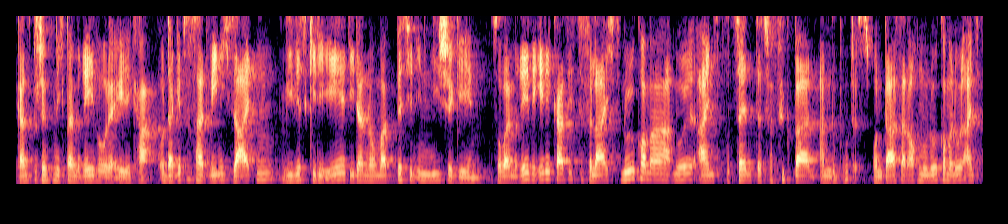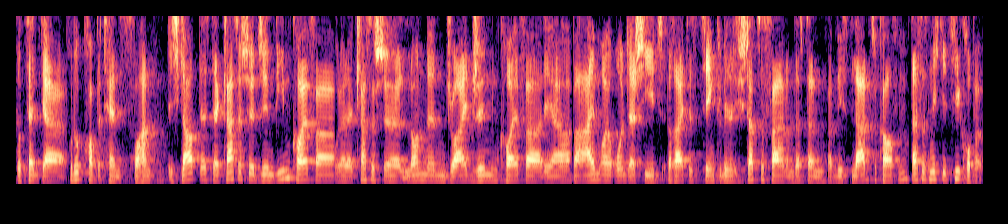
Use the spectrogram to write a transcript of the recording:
Ganz bestimmt nicht beim Rewe oder Edeka. Und da gibt es halt wenig Seiten wie whisky.de, die dann nochmal ein bisschen in die Nische gehen. So beim Rewe Edeka siehst du vielleicht 0,01 Prozent des verfügbaren Angebotes. Und da ist dann auch nur 0,01 Prozent der Produktkompetenz vorhanden. Ich glaube, dass der klassische Jim Beam Käufer oder der klassische London Dry Gin Käufer, der bei einem Euro Unterschied bereit ist, 10 Kilometer durch die Stadt zu fahren, um das dann beim nächsten Laden zu kaufen, das ist nicht die Zielgruppe.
